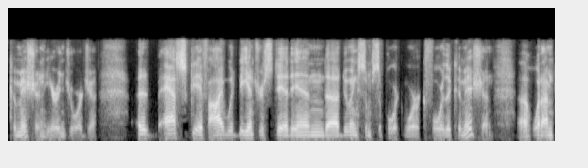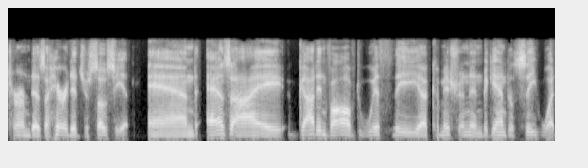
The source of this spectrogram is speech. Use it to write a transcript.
Commission here in Georgia, uh, asked if I would be interested in uh, doing some support work for the commission, uh, what I'm termed as a heritage associate. And as I got involved with the uh, commission and began to see what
